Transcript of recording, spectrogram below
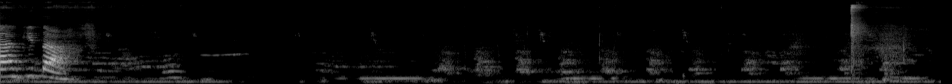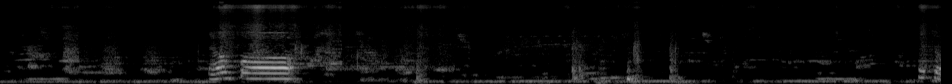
Pintahan kita. Hello po. Ito.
